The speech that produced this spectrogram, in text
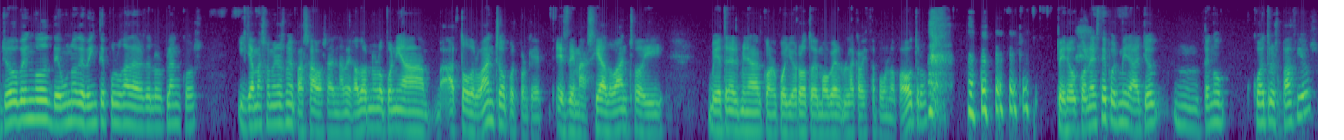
yo vengo de uno de 20 pulgadas de los blancos y ya más o menos me he pasado. O sea, el navegador no lo ponía a todo lo ancho, pues porque es demasiado ancho y voy a tener que mirar con el cuello roto de mover la cabeza para un lado para otro. Pero con este, pues mira, yo mm, tengo cuatro espacios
